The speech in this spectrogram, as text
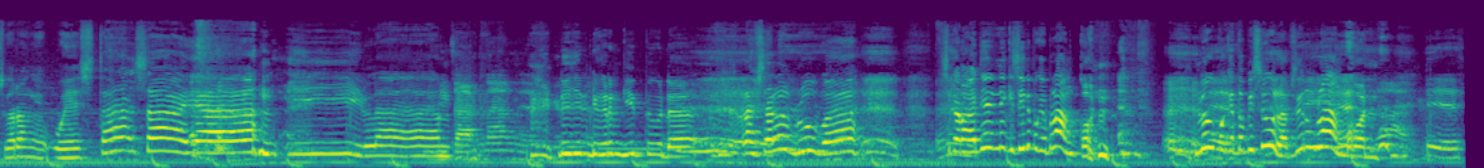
sekarang ya Westa sayang hilang. Ya. dia jadi dengerin gitu udah. Lifestyle berubah sekarang aja ini ke sini pakai belangkon. Lu pakai topi sulap sekarang belangkon. Iya.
